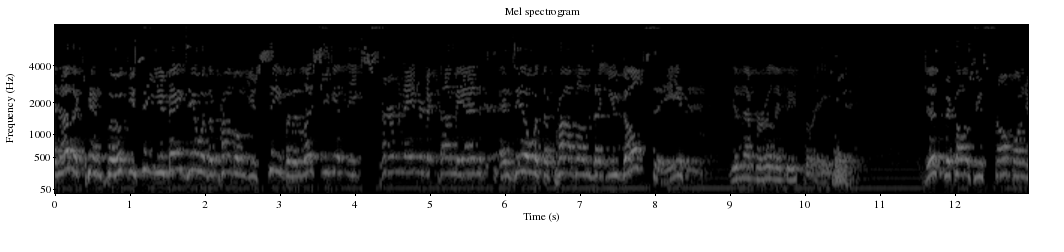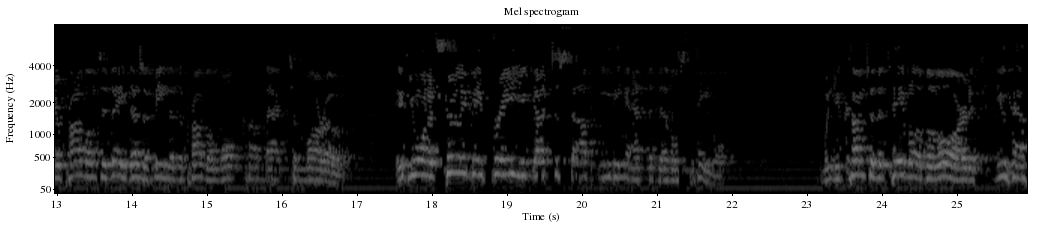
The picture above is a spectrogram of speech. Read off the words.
and other kinfolk. You see, you may deal with the problem you see, but unless you get the exterminator to come in and deal with the problems that you don't see, you'll never really be free. Just because you stomp on your problem today doesn't mean that the problem won't come back tomorrow. If you want to truly be free, you've got to stop eating at the devil's table. When you come to the table of the Lord, you have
